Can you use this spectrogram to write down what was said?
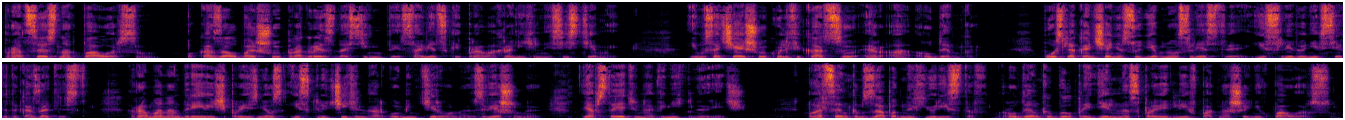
Процесс над Пауэрсом показал большой прогресс, достигнутый советской правоохранительной системой, и высочайшую квалификацию Р.А. Руденко. После окончания судебного следствия и исследования всех доказательств Роман Андреевич произнес исключительно аргументированную, взвешенную и обстоятельную обвинительную речь. По оценкам западных юристов, Руденко был предельно справедлив по отношению к Пауэрсу.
